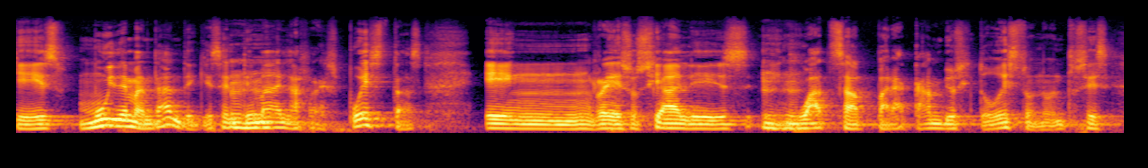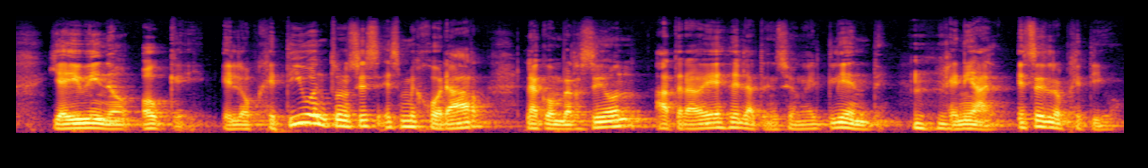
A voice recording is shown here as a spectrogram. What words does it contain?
que es muy demandante, que es el tema de las respuestas en redes sociales, en WhatsApp para cambios y todo esto, ¿no? Entonces, y ahí vino, ok, el objetivo entonces es mejorar la conversión a través de la atención al cliente. Genial, ese es el objetivo.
